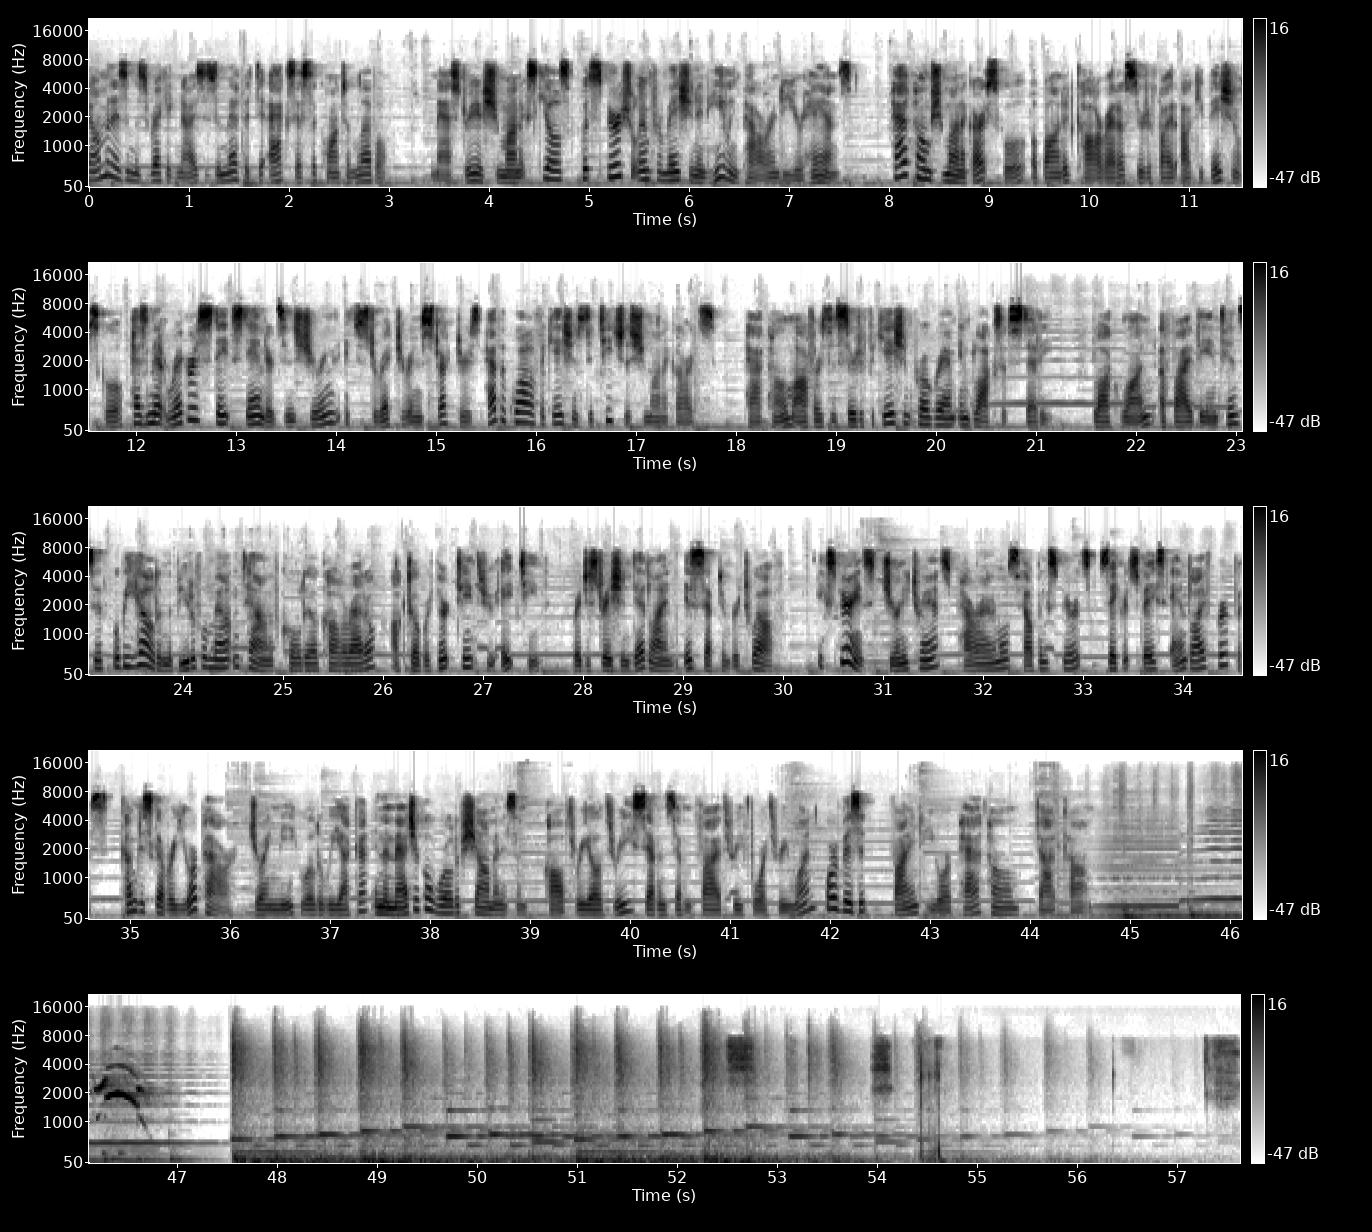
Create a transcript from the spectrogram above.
Shamanism is recognized as a method to access the quantum level. Mastery of shamanic skills puts spiritual information and healing power into your hands. Path Home Shamanic Art School, a bonded Colorado certified occupational school, has met rigorous state standards ensuring its director and instructors have the qualifications to teach the shamanic arts. Path Home offers its certification program in blocks of study. Block 1, a five day intensive, will be held in the beautiful mountain town of Coaldale, Colorado, October 13th through 18th. Registration deadline is September 12th. Experience journey trance, power animals, helping spirits, sacred space, and life purpose. Come discover your power. Join me, Gwilda Wiyaka, in the magical world of shamanism. Call 303 775 3431 or visit findyourpathhome.com.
